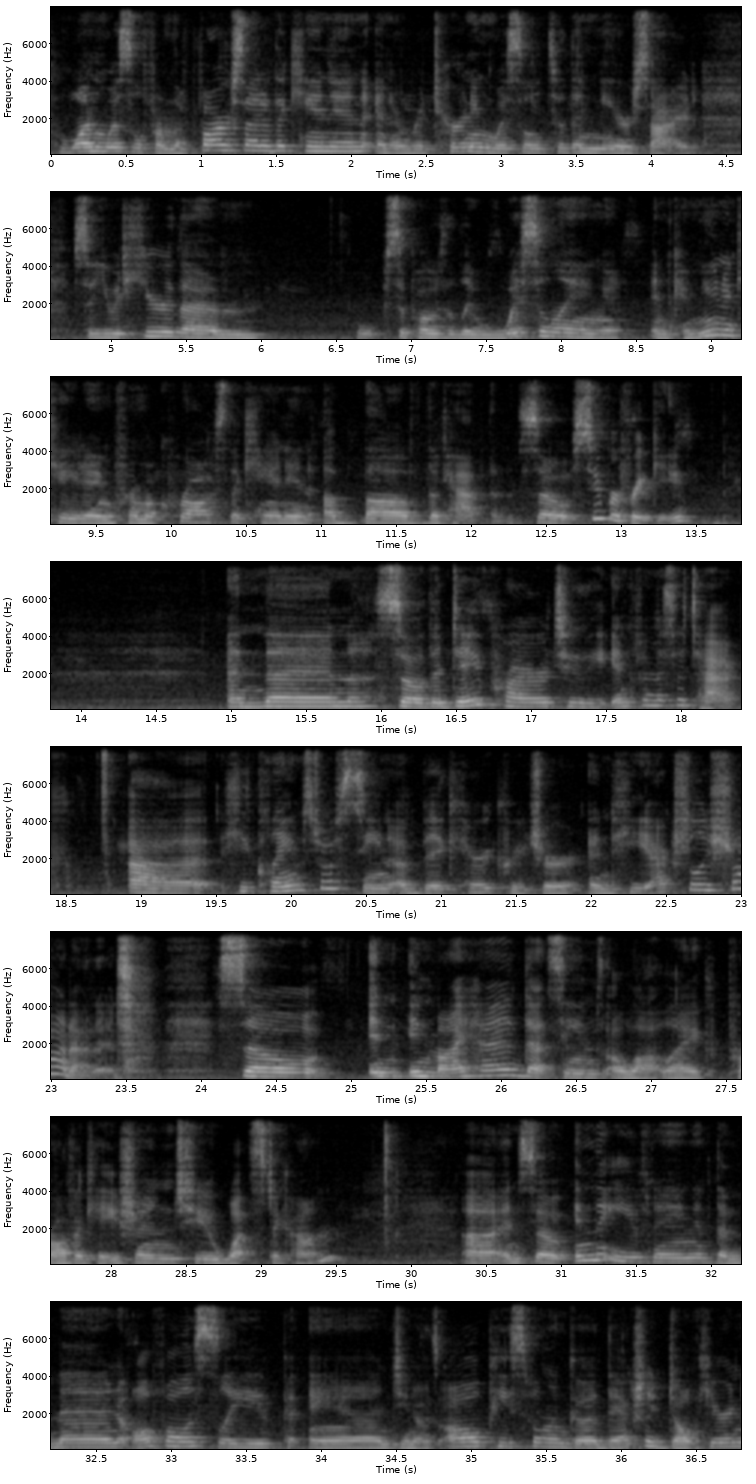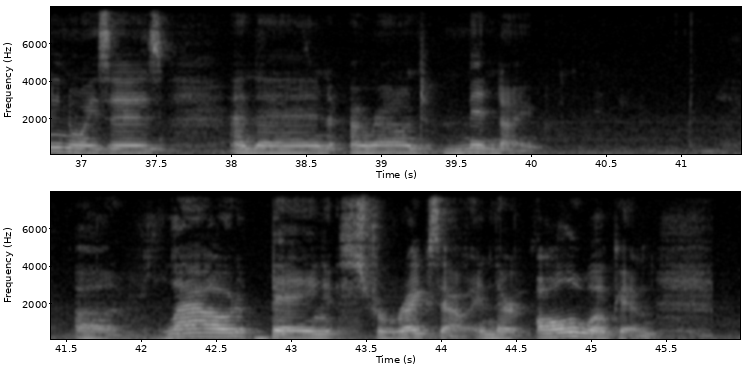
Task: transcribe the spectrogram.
One whistle from the far side of the canyon and a returning whistle to the near side. So, you would hear them supposedly whistling and communicating from across the canyon above the cabin. So, super freaky. And then, so the day prior to the infamous attack, uh, he claims to have seen a big hairy creature and he actually shot at it. So, in, in my head, that seems a lot like provocation to what's to come. Uh, and so in the evening, the men all fall asleep and, you know, it's all peaceful and good. They actually don't hear any noises. And then around midnight, a loud bang strikes out and they're all awoken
